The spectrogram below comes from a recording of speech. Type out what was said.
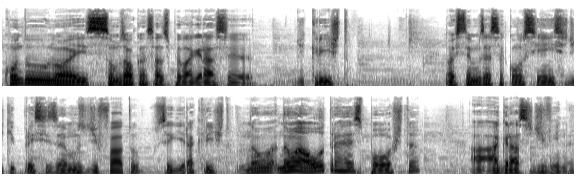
quando nós somos alcançados pela graça de Cristo, nós temos essa consciência de que precisamos de fato seguir a Cristo. Não, não há outra resposta à, à graça divina.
